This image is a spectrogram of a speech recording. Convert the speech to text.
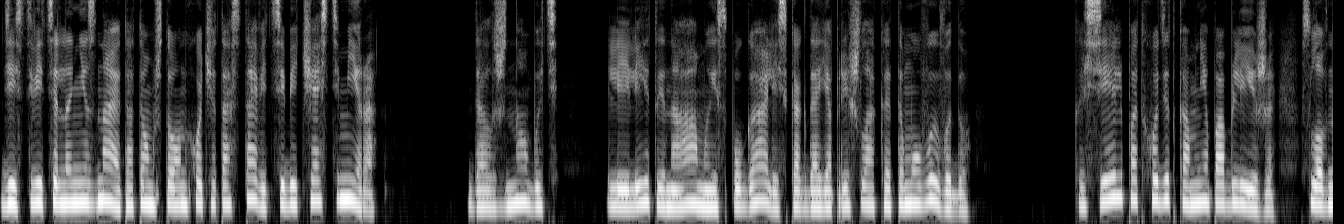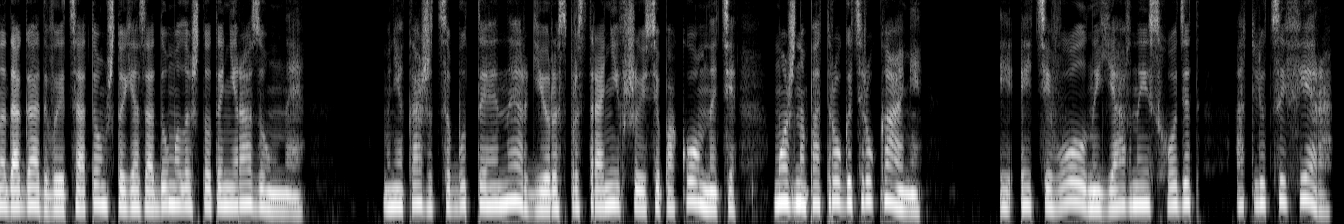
действительно не знают о том, что он хочет оставить себе часть мира? Должно быть, Лилит и Наама испугались, когда я пришла к этому выводу. Кассиэль подходит ко мне поближе, словно догадывается о том, что я задумала что-то неразумное. Мне кажется, будто энергию, распространившуюся по комнате, можно потрогать руками. И эти волны явно исходят от Люцифера.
